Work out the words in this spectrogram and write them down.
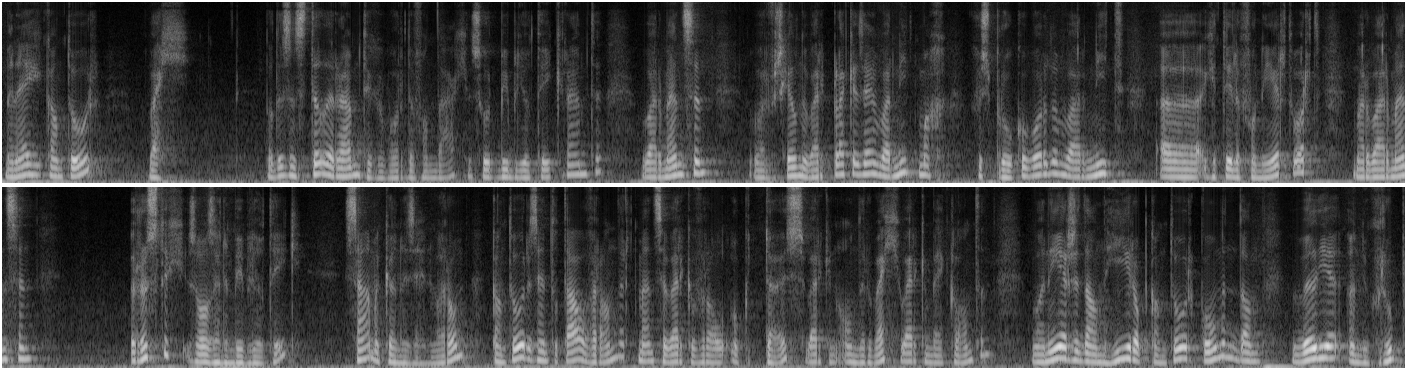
mijn eigen kantoor, weg. Dat is een stille ruimte geworden vandaag, een soort bibliotheekruimte, waar mensen, waar verschillende werkplekken zijn, waar niet mag gesproken worden, waar niet uh, getelefoneerd wordt, maar waar mensen rustig, zoals in een bibliotheek, samen kunnen zijn. Waarom? Kantoren zijn totaal veranderd. Mensen werken vooral ook thuis, werken onderweg, werken bij klanten. Wanneer ze dan hier op kantoor komen, dan wil je een groep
